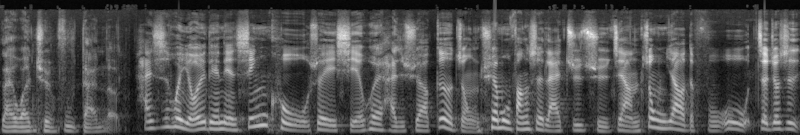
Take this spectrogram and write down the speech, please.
来完全负担了。还是会有一点点辛苦，所以协会还是需要各种劝募方式来支持这样重要的服务。这就是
